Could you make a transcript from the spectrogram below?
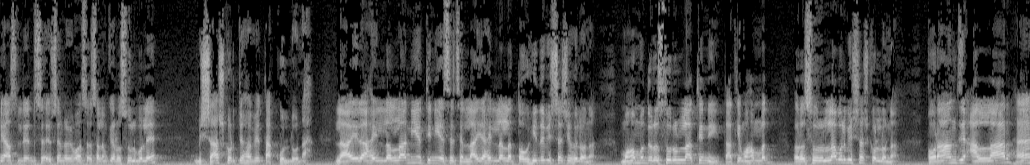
নিয়ে আসলেন সাল্লামকে রসুল বলে বিশ্বাস করতে হবে, তা করল না। লাহ নিয়ে তিনি এসেছেন। লাহ তৌহিদে বিশ্বাসী হলো না। মোহাম্মদ রসুল্লাহ তিনি, তাকে মোহাম্মদ রসুল্লাহ বলে বিশ্বাস করল না। কোরআন যে আল্লাহর হ্যাঁ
